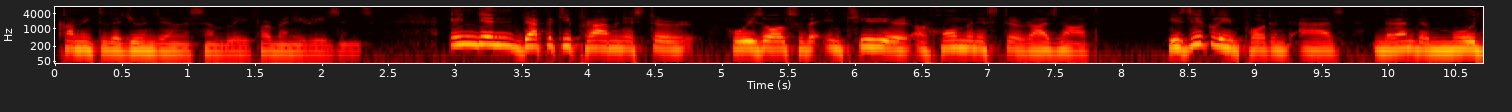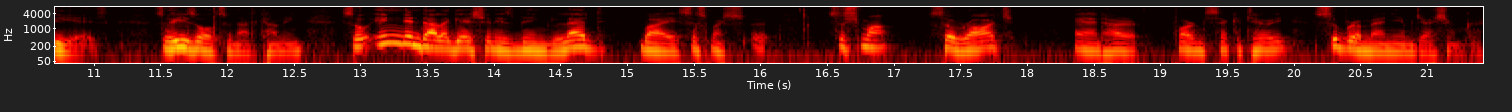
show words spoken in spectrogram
coming to the UN General Assembly for many reasons. Indian Deputy Prime Minister, who is also the Interior or Home Minister Rajnath, he's equally important as Narendra Modi is. So he's also not coming. So Indian delegation is being led by Sushma, uh, Sushma Swaraj and her Foreign Secretary Subramaniam Jaishankar.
